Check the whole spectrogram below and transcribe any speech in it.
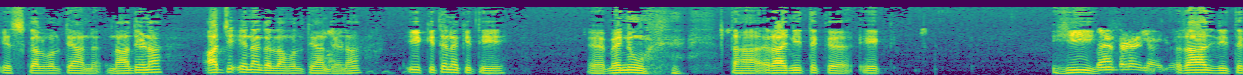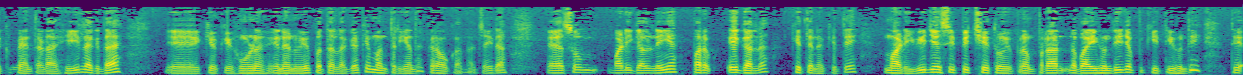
ਇਸ ਗੱਲ ਵੱਲ ਧਿਆਨ ਨਾ ਦੇਣਾ। ਅੱਜ ਇਹਨਾਂ ਗੱਲਾਂ ਵੱਲ ਧਿਆਨ ਦੇਣਾ। ਇਹ ਕਿਤੇ ਨਾ ਕਿਤੇ ਮੈਨੂੰ ਤਾਂ ਰਾਜਨੀਤਿਕ ਇੱਕ ਹੀ ਰਾਜਨੀਤਿਕ ਪੈਂਤੜਾ ਹੀ ਲੱਗਦਾ। ਕਿਉਂਕਿ ਹੁਣ ਇਹਨਾਂ ਨੂੰ ਇਹ ਪਤਾ ਲੱਗਾ ਕਿ ਮੰਤਰੀਆਂ ਦਾ ਘਰਾਓ ਕਰਨਾ ਚਾਹੀਦਾ। ਸੋ ਮਾੜੀ ਗੱਲ ਨਹੀਂ ਹੈ ਪਰ ਇਹ ਗੱਲ ਕਿਤੇ ਨਾ ਕਿਤੇ ਮਾੜੀ ਵੀ ਜੇ ਅਸੀਂ ਪਿੱਛੇ ਤੋਂ ਇਹ ਪਰੰਪਰਾ ਨਿਭਾਈ ਹੁੰਦੀ ਜਾਂ ਕੀਤੀ ਹੁੰਦੀ ਤੇ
